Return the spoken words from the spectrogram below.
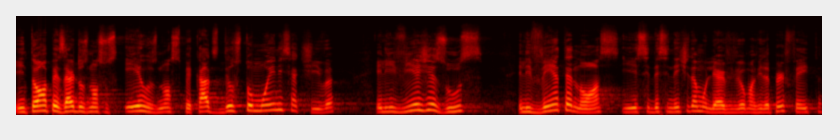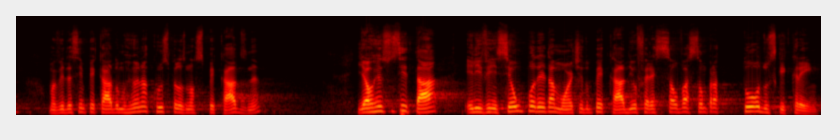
então, apesar dos nossos erros, nossos pecados, Deus tomou a iniciativa, ele envia Jesus ele vem até nós e esse descendente da mulher viveu uma vida perfeita, uma vida sem pecado, morreu na cruz pelos nossos pecados, né? E ao ressuscitar, ele venceu o poder da morte e do pecado e oferece salvação para todos que creem.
